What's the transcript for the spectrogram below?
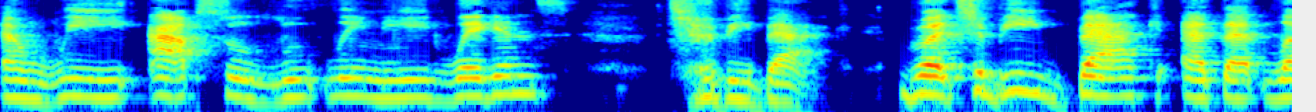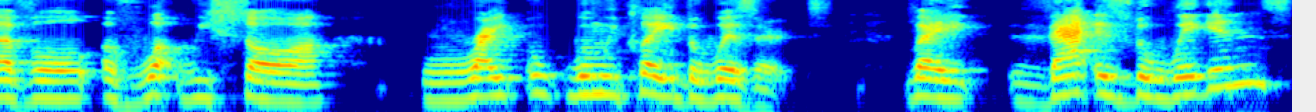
and we absolutely need Wiggins to be back. But to be back at that level of what we saw right when we played the Wizards like that is the Wiggins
